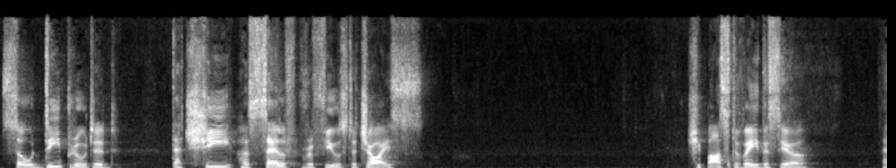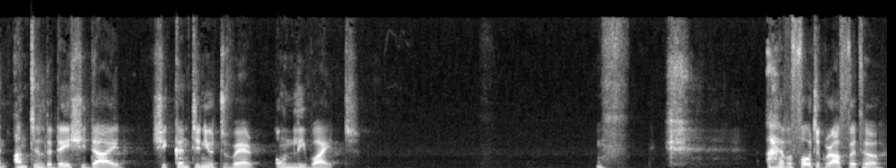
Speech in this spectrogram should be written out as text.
so deep rooted, that she herself refused a choice. She passed away this year, and until the day she died, she continued to wear only white. I have a photograph with her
